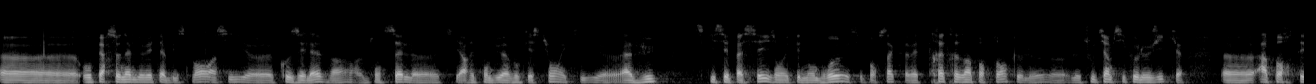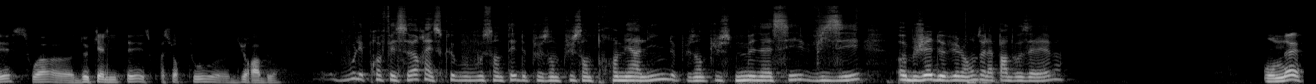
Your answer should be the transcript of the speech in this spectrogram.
euh, au personnel de l'établissement ainsi qu'aux élèves, hein, dont celle qui a répondu à vos questions et qui a vu ce qui s'est passé. Ils ont été nombreux et c'est pour ça que ça va être très très important que le soutien psychologique apporté soit de qualité et soit surtout durable. Vous, les professeurs, est-ce que vous vous sentez de plus en plus en première ligne, de plus en plus menacés, visés, objet de violence de la part de vos élèves? On est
